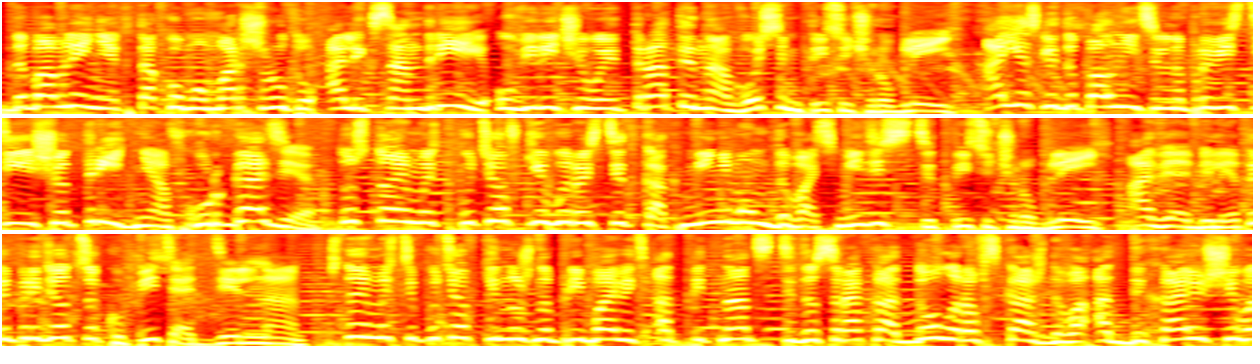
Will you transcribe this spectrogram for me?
Добавление к такому маршруту Александрии увеличивает траты на 8 тысяч рублей. А если дополнительно провести еще три дня в Хургаде, то стоимость путевки вырастет как минимум до 80 тысяч рублей. Авиабилеты придется купить отдельно. К стоимости путевки нужно прибавить от 15 до 40 долларов с каждого отдыхающего.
